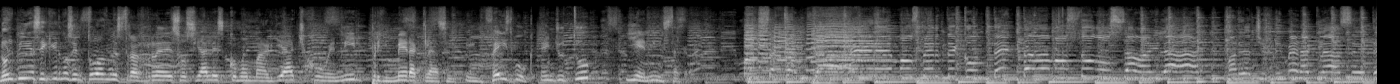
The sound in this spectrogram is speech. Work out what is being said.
No olvides seguirnos en todas nuestras redes sociales como Mariach Juvenil Primera Clase, en Facebook, en YouTube y en Instagram. Queremos verte contenta, vamos todos a bailar. Mariachi Primera Clase.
